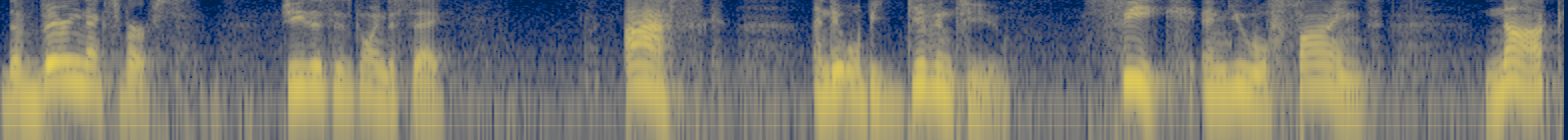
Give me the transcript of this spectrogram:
the very next verse, Jesus is going to say, Ask, and it will be given to you. Seek, and you will find. Knock,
